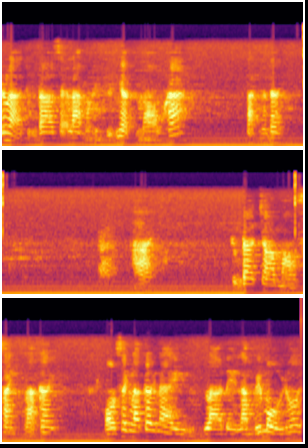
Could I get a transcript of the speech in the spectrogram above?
tức là chúng ta sẽ làm một hình chữ nhật màu khác. Đặt lên đây. Đấy. chúng ta cho màu xanh lá cây. Màu xanh lá cây này là để làm cái mồi thôi,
